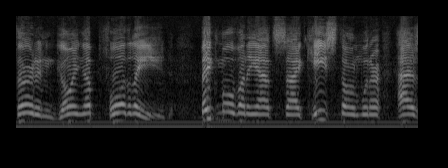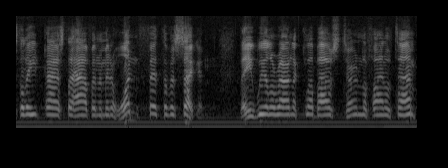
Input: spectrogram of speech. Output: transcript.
third and going up for the lead. Big move on the outside. Keystone winner has the lead past the half in a minute, one fifth of a second. They wheel around the clubhouse, turn the final time.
